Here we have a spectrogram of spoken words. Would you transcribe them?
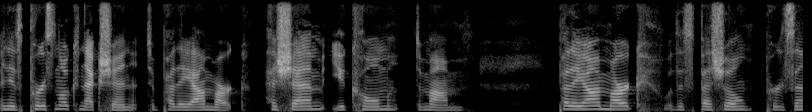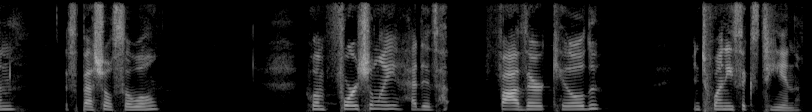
and his personal connection to Padayam Mark, Hashem Yikom Damam. Padayam Mark was a special person, a special soul, who unfortunately had his father killed in 2016.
